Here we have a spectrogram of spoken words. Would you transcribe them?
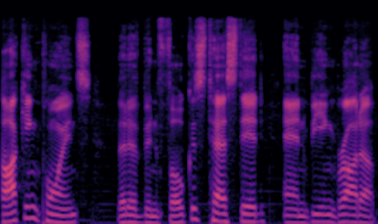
talking points that have been focus tested and being brought up.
